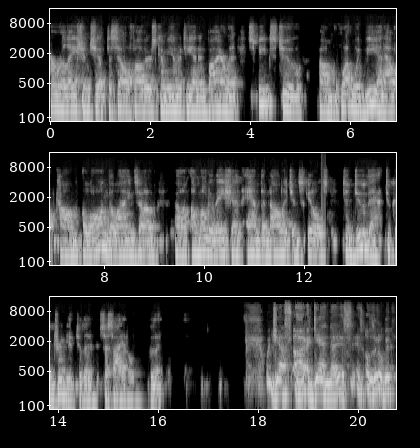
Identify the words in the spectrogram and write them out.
her relationship to self, others, community, and environment speaks to um, what would be an outcome along the lines of uh, a motivation and the knowledge and skills to do that, to contribute to the societal good. Well, Jeff, uh, again, uh, is a little bit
